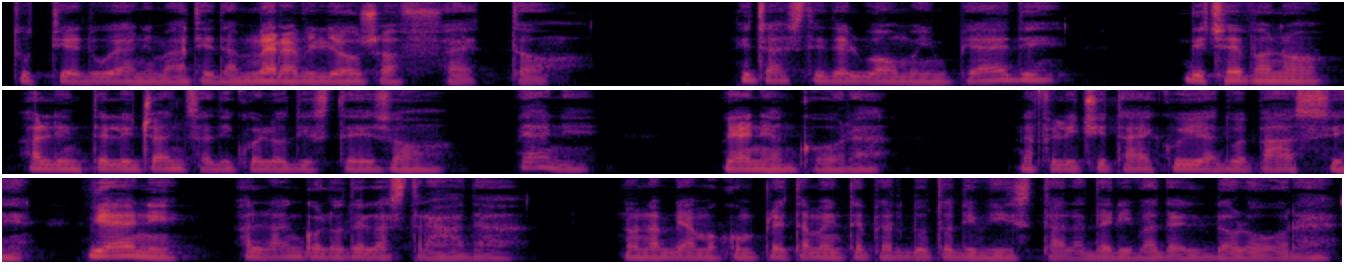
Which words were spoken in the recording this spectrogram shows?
tutti e due animati da meraviglioso affetto. I gesti dell'uomo in piedi dicevano all'intelligenza di quello disteso Vieni, vieni ancora. La felicità è qui a due passi. Vieni all'angolo della strada. Non abbiamo completamente perduto di vista la deriva del dolore.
